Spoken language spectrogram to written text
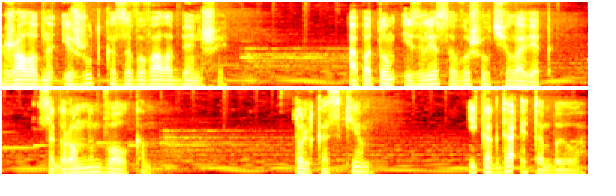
жалобно и жутко завывала Бенши. А потом из леса вышел человек — с огромным волком. Только с кем и когда это было?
